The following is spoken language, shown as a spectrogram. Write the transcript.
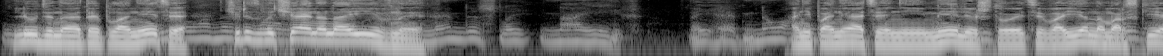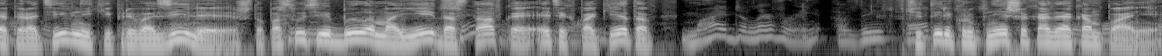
Люди на этой планете чрезвычайно наивны. Они понятия не имели, что эти военно-морские оперативники привозили, что по сути было моей доставкой этих пакетов в четыре крупнейших авиакомпании.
